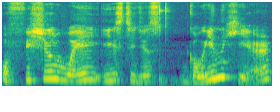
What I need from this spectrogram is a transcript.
official way is to just go in here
